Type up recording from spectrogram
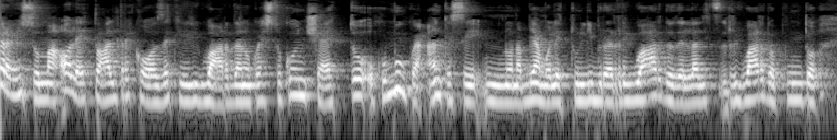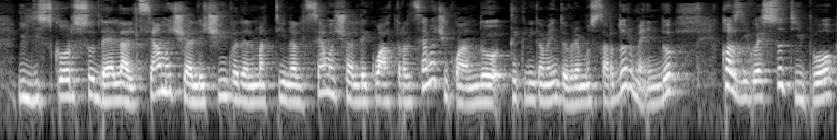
però insomma ho letto altre cose che riguardano questo concetto o comunque anche se non abbiamo letto un libro al riguardo, riguardo appunto il discorso dell'alziamoci alle 5 del mattino, alziamoci alle 4, alziamoci quando tecnicamente dovremmo star dormendo, cose di questo tipo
